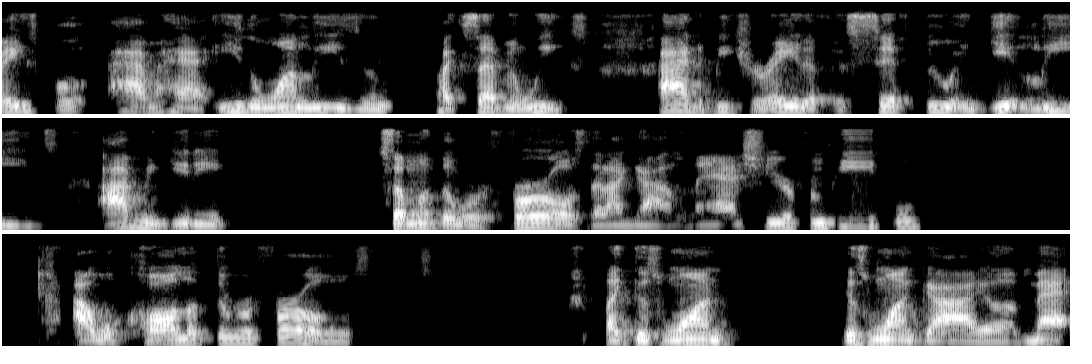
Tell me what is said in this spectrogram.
Facebook. I haven't had either one leads in like seven weeks. I had to be creative and sift through and get leads. I've been getting some of the referrals that I got last year from people. I will call up the referrals. Like this one, this one guy, uh, Mac,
